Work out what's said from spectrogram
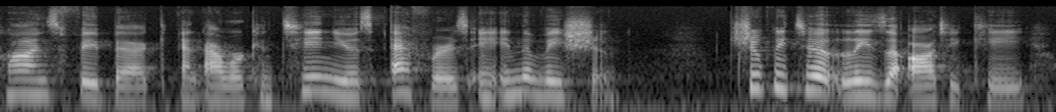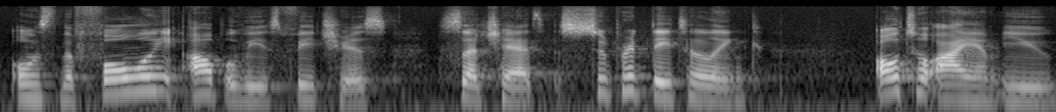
Clients' feedback and our continuous efforts in innovation, Jupiter Laser RTK owns the following obvious features such as Super Data Link, Auto IMU,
